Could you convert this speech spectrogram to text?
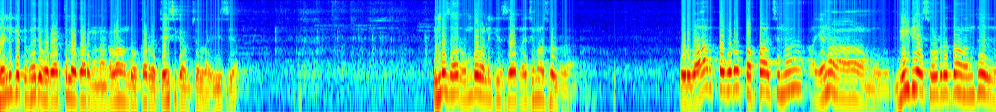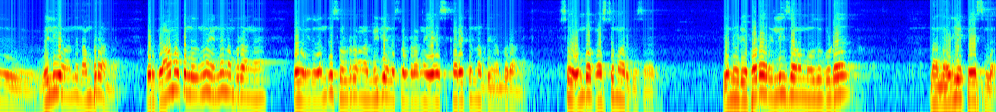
ஜல்லிக்கட்டு மாதிரி ஒரு இடத்துல உட்காருங்க. நாங்கள்லாம் வந்து உட்கார ஜெயிச்சு காமிச்சிடலாம் ஈஸியாக இல்லை சார் ரொம்ப வலிக்குது சார் நிஜமாக சொல்கிறேன் ஒரு வார்த்தை கூட தப்பாச்சுன்னா ஏன்னா மீடியா சொல்கிறது தான் வந்து வெளியே வந்து நம்புகிறாங்க ஒரு கிராமத்தில் இருக்கவங்க என்ன நம்புகிறாங்க ஓ இது வந்து சொல்கிறாங்க மீடியாவில் சொல்கிறாங்க எஸ் கரெக்டுன்னு அப்படி நம்புகிறாங்க ஸோ ரொம்ப கஷ்டமாக இருக்குது சார். என்னுடைய படம் ரிலீஸ் ஆகும்போது கூட நான் நிறைய பேசலை.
